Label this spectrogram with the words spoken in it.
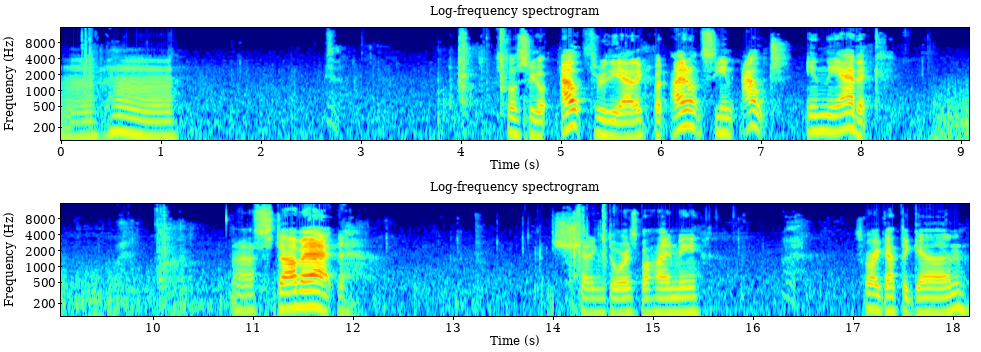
Mm-hmm. Supposed to go out through the attic, but I don't see an out in the attic. Uh, stop it. Shutting doors behind me. That's where I got the gun.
